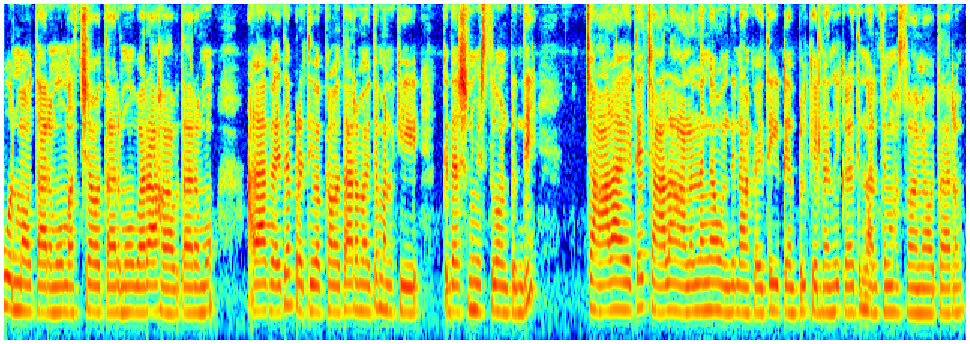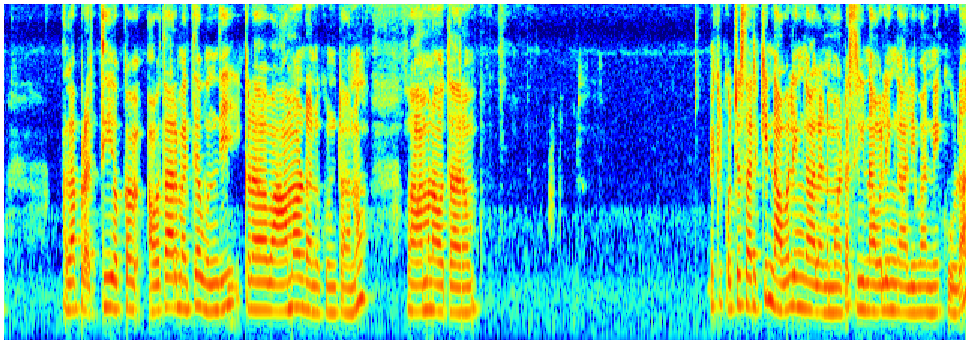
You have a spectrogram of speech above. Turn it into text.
కూర్మ అవతారము మత్స్య అవతారము వరాహ అవతారము అలాగైతే ప్రతి ఒక్క అవతారం అయితే మనకి దర్శనమిస్తూ ఉంటుంది. చాలా అయితే చాలా ఆనందంగా ఉంది నాకైతే ఈ టెంపుల్కి వెళ్ళినందుకు. ఇక్కడైతే నరసింహస్వామి అవతారం. అలా ప్రతి ఒక్క అవతారం అయితే ఉంది. ఇక్కడ వామనుడు అనుకుంటాను. వామన అవతారం. ఇక్కడికి వచ్చేసరికి నవలింగాలు అనమాట శ్రీ నవలింగాలు ఇవన్నీ కూడా.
